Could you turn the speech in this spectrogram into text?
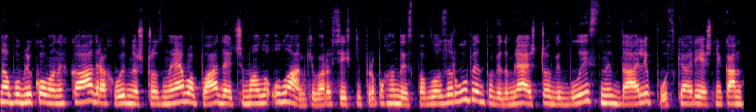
На опублікованих кадрах видно, що з неба падає чимало уламків. А російський пропагандист Павло Зарубін повідомляє, що відбулись невдалі пуски Арешніка,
